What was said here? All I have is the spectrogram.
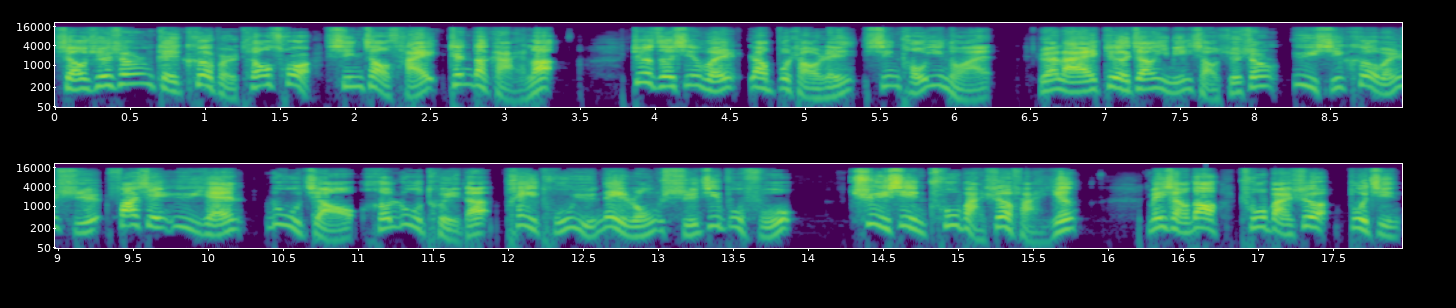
小学生给课本挑错，新教材真的改了。这则新闻让不少人心头一暖。原来，浙江一名小学生预习课文时，发现预言鹿角和鹿腿的配图与内容实际不符，去信出版社反映。没想到出版社不仅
